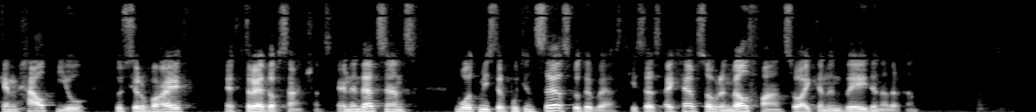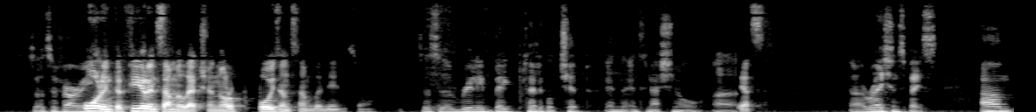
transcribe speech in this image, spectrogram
can help you to survive a threat of sanctions. And in that sense, what Mr. Putin says to the West, he says, I have sovereign wealth fund so I can invade another country. So it's a very or interfere in some election or poison somebody. So, so it's a really big political chip in the international uh, yes uh, relation space. Um,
